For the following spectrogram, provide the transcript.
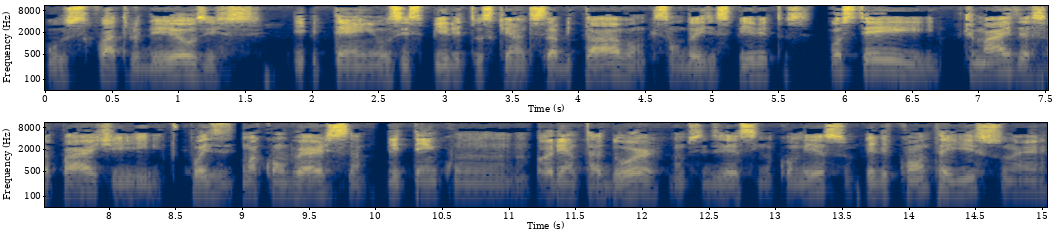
os quatro deuses e tem os espíritos que antes habitavam, que são dois espíritos. Gostei demais dessa parte e depois uma conversa ele tem com um orientador, vamos dizer assim no começo, ele conta isso, né?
